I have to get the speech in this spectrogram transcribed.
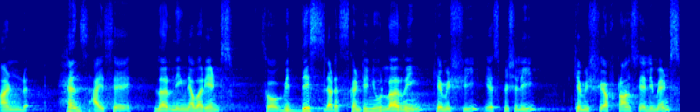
and hence I say learning never ends. So, with this let us continue learning chemistry especially chemistry of transition elements.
